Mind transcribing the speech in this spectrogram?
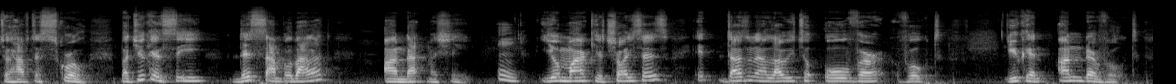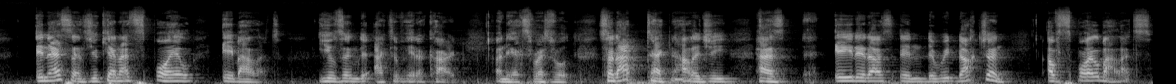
to have to scroll. But you can see this sample ballot on that machine. Mm. You mark your choices. It doesn't allow you to overvote. You can undervote. In essence, you cannot spoil a ballot using the activator card on the express vote. So that technology has aided us in the reduction of spoiled ballots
